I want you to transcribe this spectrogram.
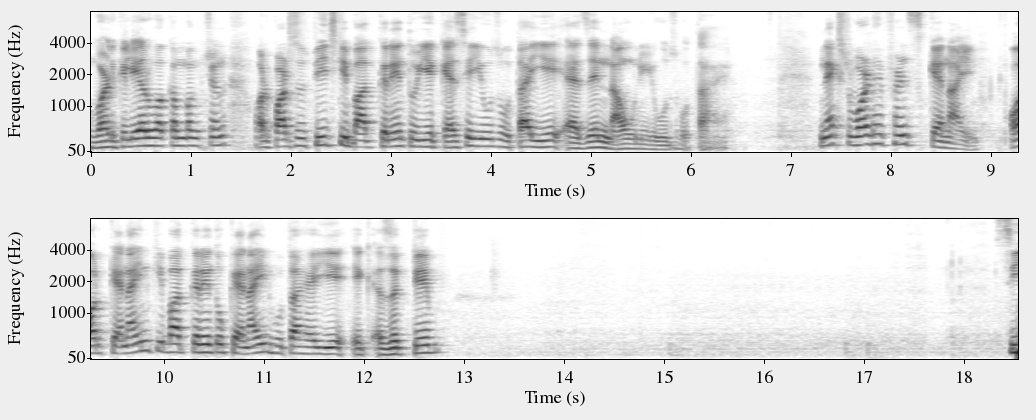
वर्ड क्लियर हुआ कंपंक्शन और पार्ट्स ऑफ़ स्पीच की बात करें तो ये कैसे यूज़ होता है? ये एज ए नाउन यूज़ होता है। नेक्स्ट वर्ड है फ्रेंड्स कैनाइन और कैनाइन की बात करें तो कैनाइन होता है ये एक adjective C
